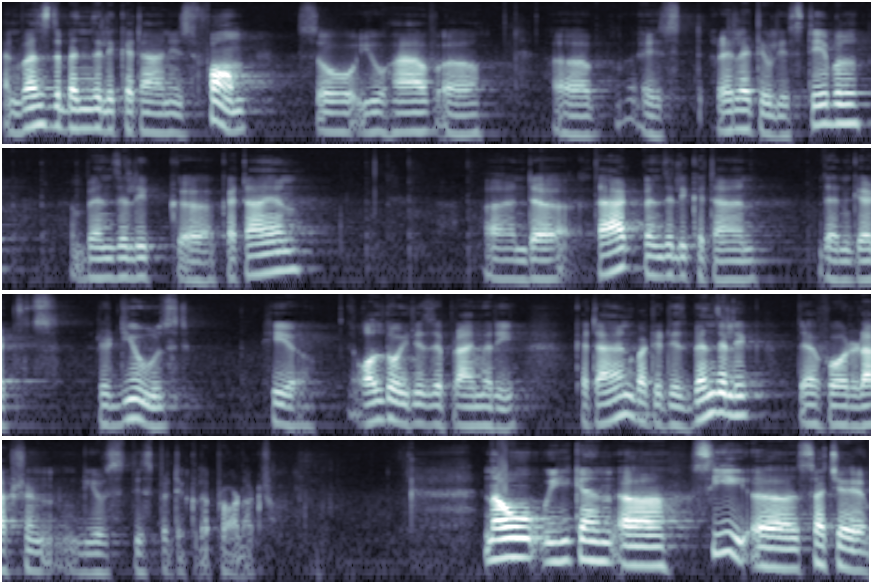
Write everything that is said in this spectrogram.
and once the benzylic cation is formed so you have a, a, a relatively stable benzylic uh, cation and uh, that benzylic cation then gets reduced here although it is a primary cation but it is benzylic therefore reduction gives this particular product. Now we can uh, see uh, such a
